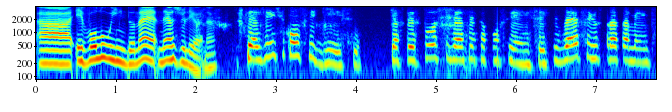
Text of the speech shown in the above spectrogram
ah, evoluindo, né, né, Juliana? Se a gente conseguisse que as pessoas tivessem essa consciência e fizessem os tratamentos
